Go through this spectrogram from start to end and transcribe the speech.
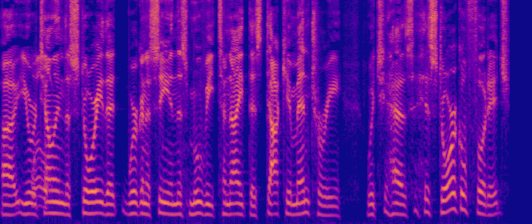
Uh, you were well, telling the story that we're going to see in this movie tonight, this documentary, which has historical footage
